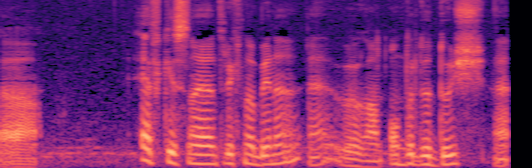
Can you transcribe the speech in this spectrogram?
eh, even eh, terug naar binnen. Hè. We gaan onder de douche. Hè.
